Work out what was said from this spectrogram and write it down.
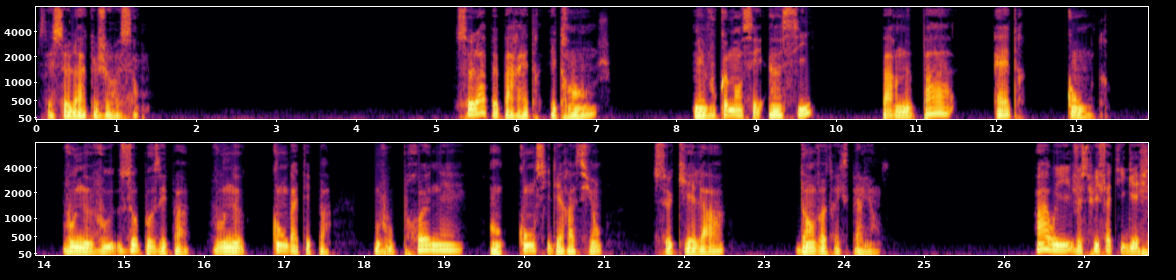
c'est cela que je ressens. Cela peut paraître étrange, mais vous commencez ainsi par ne pas être contre. Vous ne vous opposez pas, vous ne combattez pas, vous prenez en considération ce qui est là dans votre expérience. Ah oui, je suis fatigué.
